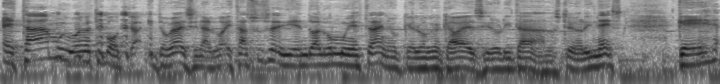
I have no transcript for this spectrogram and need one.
Está muy bueno este podcast y te voy a decir algo. Está sucediendo algo muy extraño, que es lo que acaba de decir ahorita la señora Inés, que es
